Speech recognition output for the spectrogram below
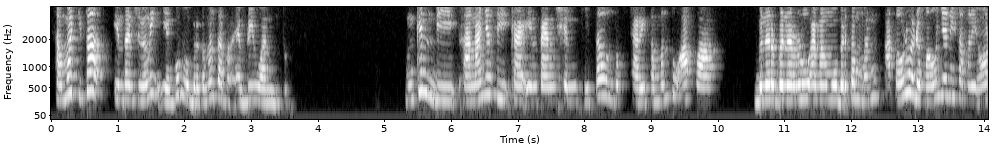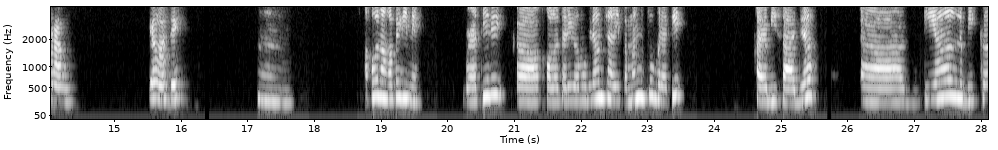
sama kita intentionally ya gue mau berteman sama everyone gitu. Mungkin di sananya sih kayak intention kita untuk cari temen tuh apa? Bener-bener lu emang mau berteman atau lu ada maunya nih sama nih orang? Ya nggak sih hmm. aku nangkapnya gini. Berarti uh, kalau tadi kamu bilang cari teman itu berarti kayak bisa aja uh, dia lebih ke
